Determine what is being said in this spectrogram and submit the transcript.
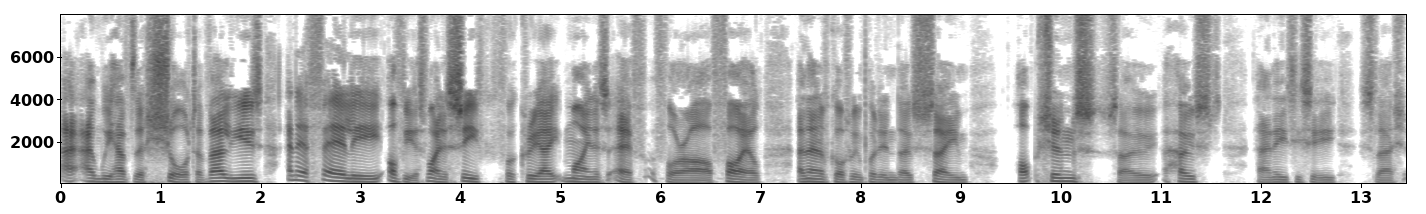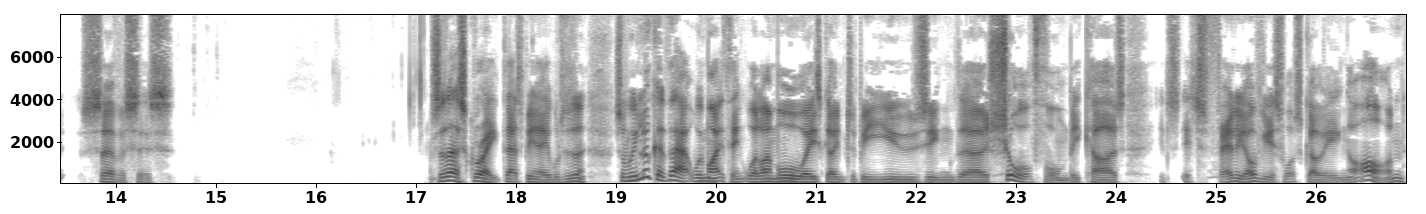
And we have the shorter values, and they're fairly obvious. Minus C for create, minus F for our file. And then, of course, we can put in those same options, so host and etc slash services. So that's great. That's been able to. So when we look at that, we might think, well, I'm always going to be using the short form because it's it's fairly obvious what's going on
